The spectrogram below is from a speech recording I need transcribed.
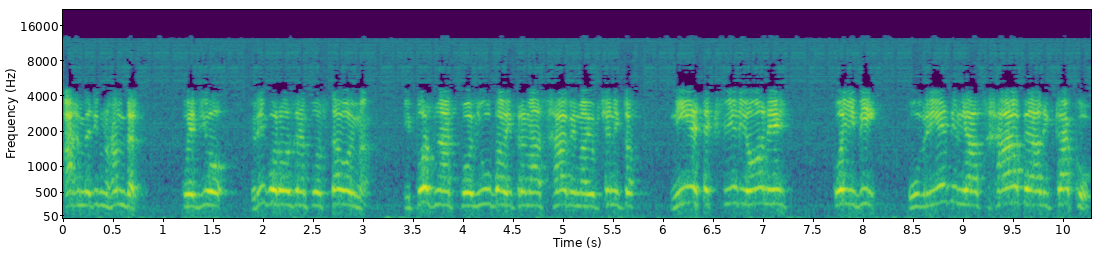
Ahmed ibn Hanbel, koji je bio rigorozan po stavovima i poznat po ljubavi prema ashabima i općenito, nije tekfirio one koji bi uvrijedili ashabe, ali kako?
